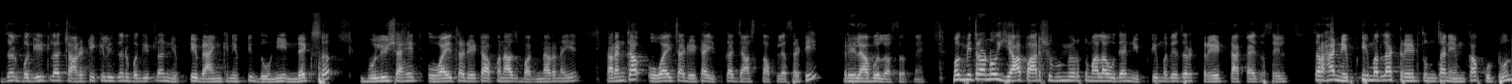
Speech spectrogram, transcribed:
जर बघितलं चार्टिकली जर बघितलं निफ्टी बँक निफ्टी दोन्ही इंडेक्स बुलिश आहेत. ओवायचा डेटा आपण आज बघणार नाहीये. कारण का ओवायचा डेटा इतका जास्त आपल्यासाठी रिलायबल असत नाही. मग मित्रांनो या पार्श्वभूमीवर तुम्हाला उद्या निफ्टीमध्ये जर ट्रेड टाकायचा असेल तर हा निफ्टी मधला ट्रेड तुमचा नेमका कुठून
